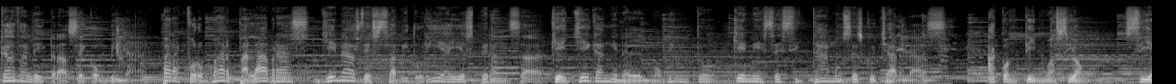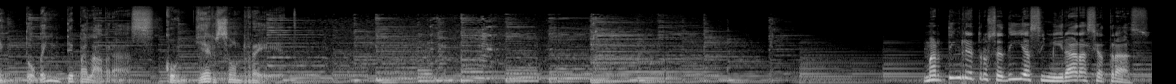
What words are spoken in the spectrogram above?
Cada letra se combina para formar palabras llenas de sabiduría y esperanza que llegan en el momento que necesitamos escucharlas. A continuación, 120 palabras con Gerson Red. Martín retrocedía sin mirar hacia atrás,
